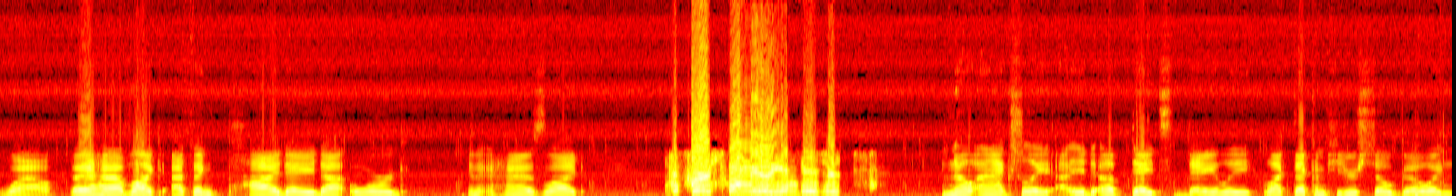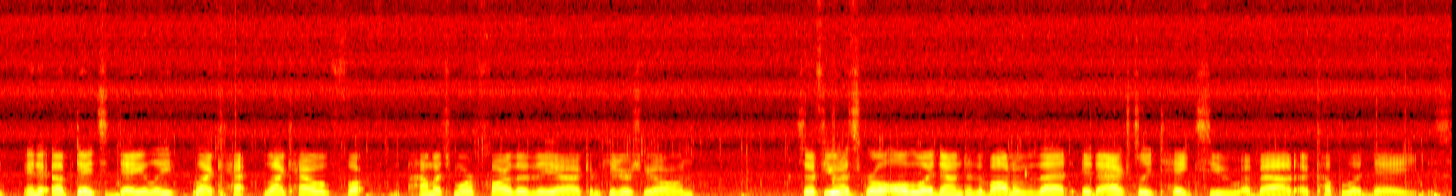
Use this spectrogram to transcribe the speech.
wow. They have, like, I think piday.org, and it has, like, The first one million digits. No, actually, it updates daily. Like, that computer's still going, and it updates daily, like, ha- like how fa- how much more farther the uh, computer's gone. So if you want to scroll all the way down to the bottom of that, it actually takes you about a couple of days.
